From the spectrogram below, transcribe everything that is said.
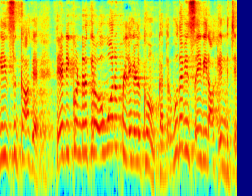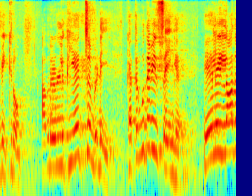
லீஸுக்காக தேடிக்கொண்டிருக்கிற ஒவ்வொரு பிள்ளைகளுக்கும் கத்தர் உதவி செய்வீராக என்று ஜெபிக்கிறோம். அவர்களுக்கு ஏற்றபடி கத்தர் உதவி செய்யுங்க. வேலை இல்லாத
